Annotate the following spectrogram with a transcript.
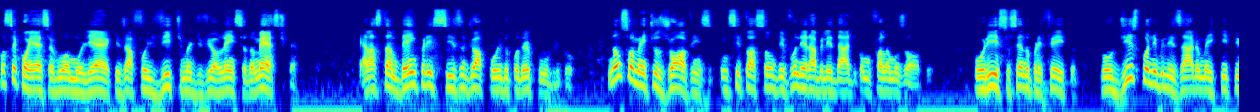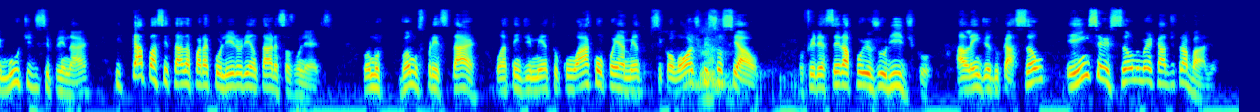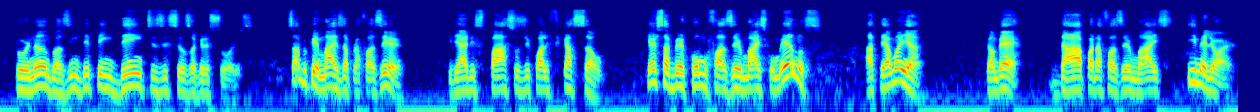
Você conhece alguma mulher que já foi vítima de violência doméstica? Elas também precisam de apoio do poder público. Não somente os jovens em situação de vulnerabilidade, como falamos ontem. Por isso, sendo prefeito, vou disponibilizar uma equipe multidisciplinar e capacitada para acolher e orientar essas mulheres. Vamos, vamos prestar um atendimento com acompanhamento psicológico e social, oferecer apoio jurídico, além de educação e inserção no mercado de trabalho, tornando-as independentes de seus agressores. Sabe o que mais dá para fazer? Criar espaços de qualificação. Quer saber como fazer mais com menos? Até amanhã. Cambé, dá para fazer mais e melhor.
